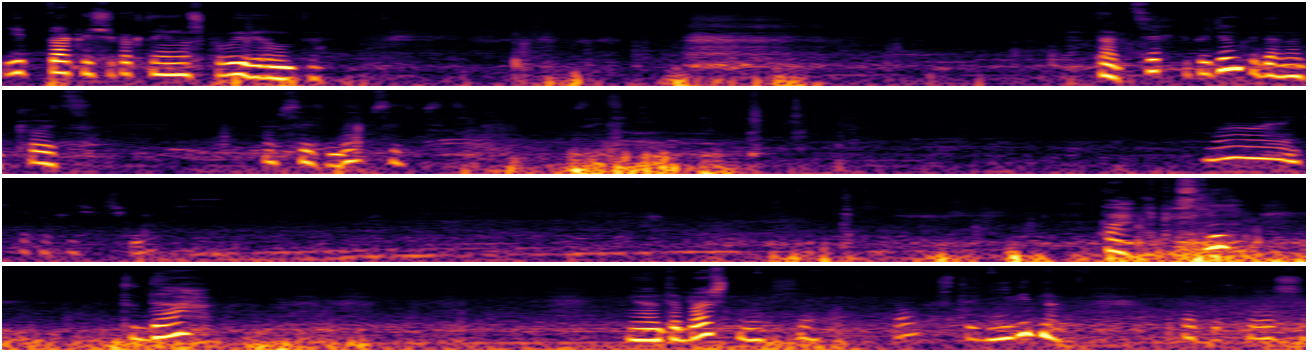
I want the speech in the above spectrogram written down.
И так еще как-то немножко вывернуто. Так, церковь пойдем, когда она откроется. Ну, посмотрите, да? Посмотрите, посмотрите. посмотрите. Маленький такой крючочек, да? Так, пошли туда. И на этой башне вообще жалко, что не видно. Вот так вот хорошо.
